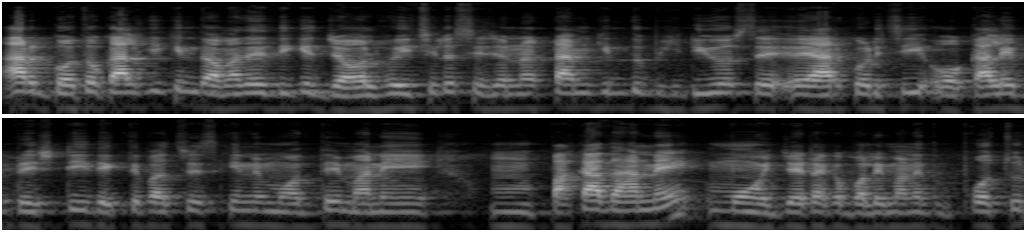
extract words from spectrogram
আর গতকালকে কিন্তু আমাদের দিকে জল হয়েছিল, সেজন্য একটা আমি কিন্তু ভিডিও শেয়ার করেছি। অকালে বৃষ্টি দেখতে পাচ্ছ স্ক্রিনের মধ্যে মানে পাকা ধানে মই, যেটাকে বলে মানে প্রচুর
